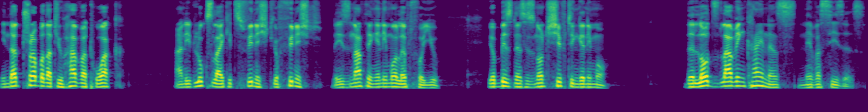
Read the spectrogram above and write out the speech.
In that trouble that you have at work, and it looks like it's finished, you're finished, there is nothing anymore left for you. Your business is not shifting anymore. The Lord's loving kindness never ceases.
